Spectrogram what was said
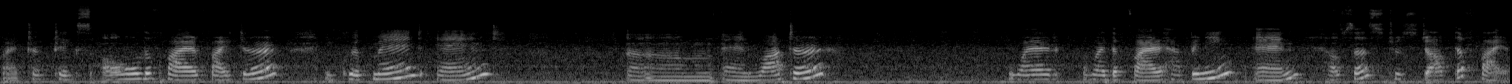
Fire truck takes all the firefighter equipment and um, and water where where the fire happening and helps us to stop the fire.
